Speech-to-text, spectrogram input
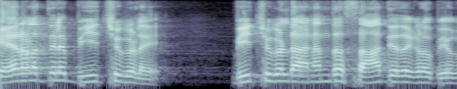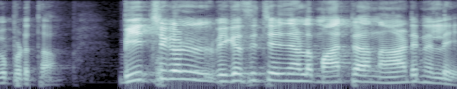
കേരളത്തിലെ ബീച്ചുകളെ ബീച്ചുകളുടെ അനന്ത സാധ്യതകൾ ഉപയോഗപ്പെടുത്താം. ബീച്ചുകൾ വികസിച്ചു കഴിഞ്ഞാൽ മാറ്റ നാടിനല്ലേ?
